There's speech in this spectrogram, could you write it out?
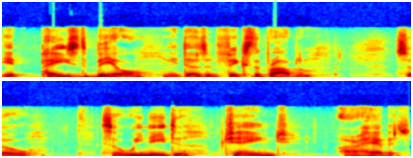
It pays the bill, it doesn't fix the problem. So, so we need to change our habits.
